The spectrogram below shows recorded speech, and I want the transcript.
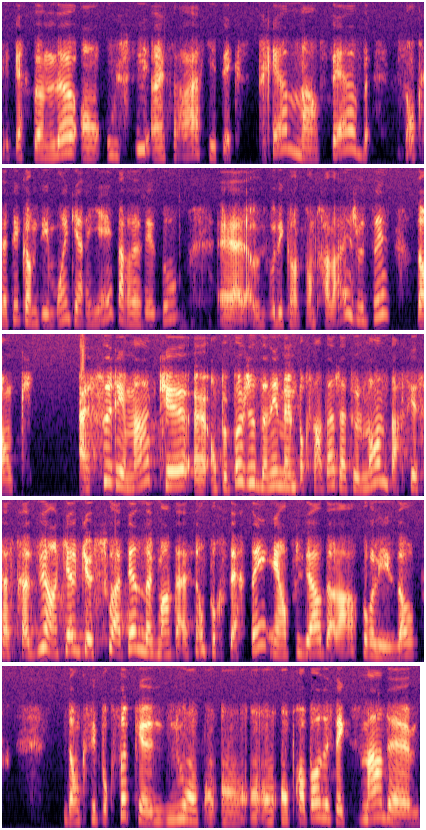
Ces personnes-là ont aussi un salaire qui est extrêmement faible Ils sont traités comme des moins qu'à par le réseau euh, au niveau des conditions de travail, je veux dire. Donc, assurément qu'on euh, ne peut pas juste donner le même pourcentage à tout le monde parce que ça se traduit en quelques sous à peine d'augmentation pour certains et en plusieurs dollars pour les autres. Donc, c'est pour ça que nous, on, propose effectivement de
